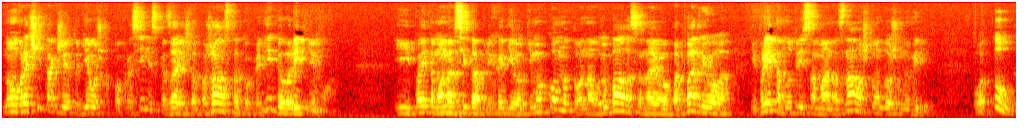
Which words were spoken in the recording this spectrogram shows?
Но врачи также эту девушку попросили, сказали, что, пожалуйста, только не говорите ему. И поэтому она всегда приходила к нему в комнату, она улыбалась, она его подбадривала. И при этом внутри сама она знала, что он должен умереть. Вот. Ну,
